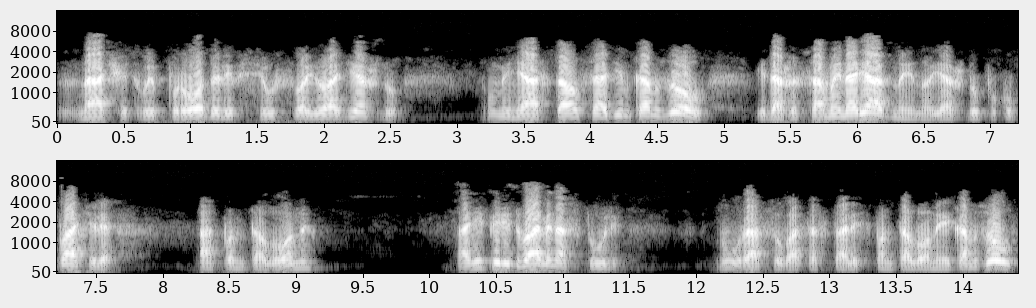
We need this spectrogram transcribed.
Значит, вы продали всю свою одежду. У меня остался один камзол, и даже самый нарядный, но я жду покупателя. А панталоны?» Они перед вами на стуле. Ну, раз у вас остались панталоны и камзол,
